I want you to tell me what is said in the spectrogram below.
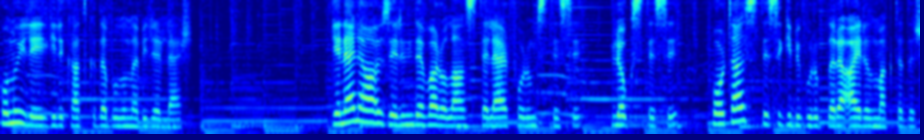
konu ile ilgili katkıda bulunabilirler. Genel ağ üzerinde var olan siteler forum sitesi, blog sitesi, portal sitesi gibi gruplara ayrılmaktadır.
